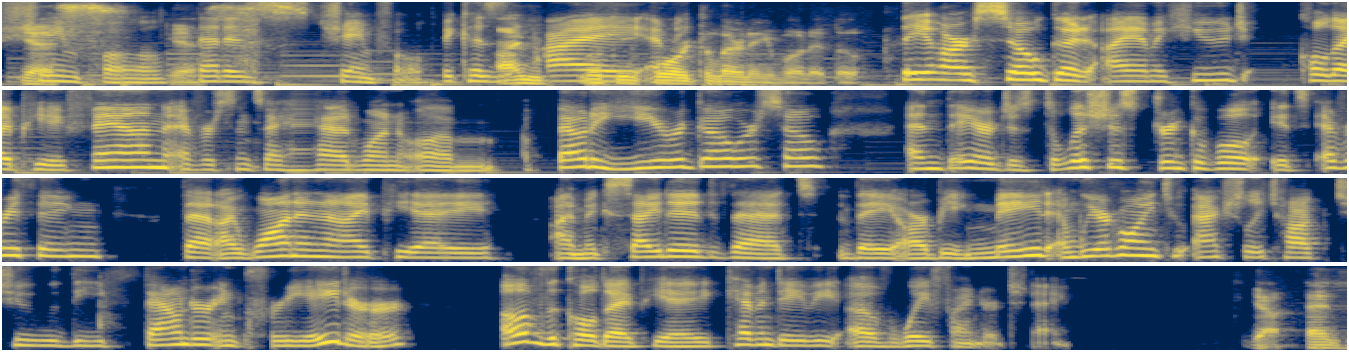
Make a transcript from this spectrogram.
shameful. yes. That is shameful because I'm I looking am, forward to learning about it, though. they are so good. I am a huge cold IPA fan ever since I had one um, about a year ago or so, and they are just delicious, drinkable. It's everything that I want in an IPA. I'm excited that they are being made, and we are going to actually talk to the founder and creator of the cold IPA, Kevin Davey of Wayfinder today. Yeah, and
